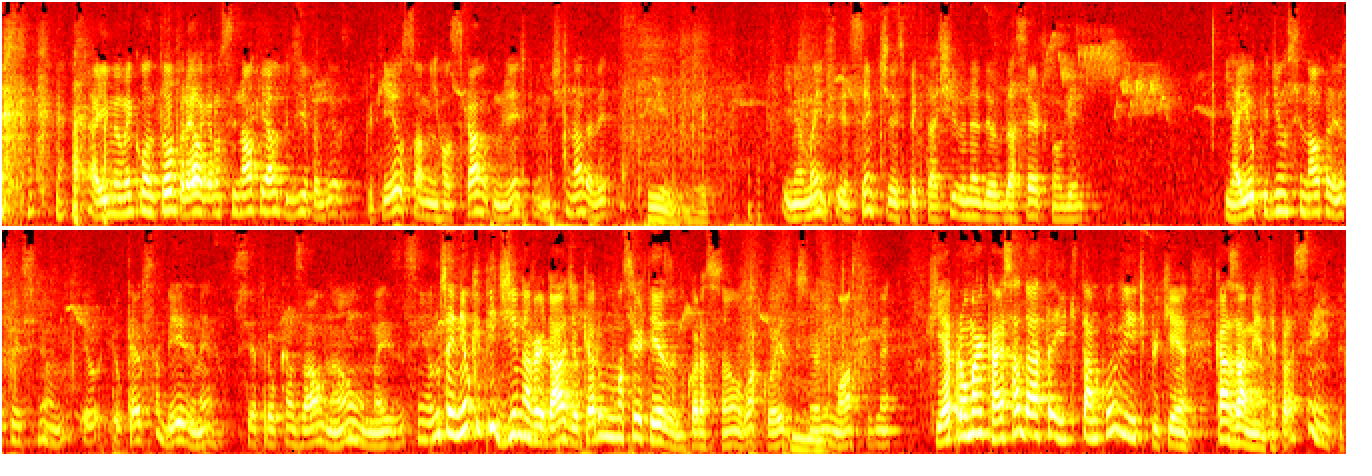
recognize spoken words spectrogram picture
Aí minha mãe contou para ela que era um sinal que ela pedia para Deus. Porque eu só me enroscava com gente que não tinha nada a ver. Que e minha mãe sempre tinha expectativa né, de eu dar certo com alguém. E aí eu pedi um sinal para Deus, falei assim, eu, eu quero saber, né, se é para eu casar ou não, mas assim, eu não sei nem o que pedir, na verdade, eu quero uma certeza no coração, alguma coisa que hum. o Senhor me mostre, né, que é para eu marcar essa data aí que está no convite, porque casamento é para sempre.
